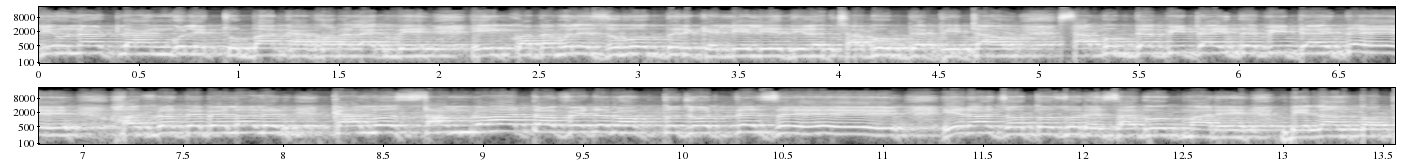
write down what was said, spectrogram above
ঘিউ না উঠলে আঙ্গুলে একটু বাঁকা করা লাগবে। এই কথা বলে যুবকদেরকে লিলিয়ে দিল চাবুক দিয়ে পিটাও। চাবুক দিয়ে পিটাইতে পিটাইতে হজরতে বেলালের কালো চামড়াটা ফেটে রক্ত ঝরতেছে। এরা যত জোরে চাবুক মারে, বেলাল তত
